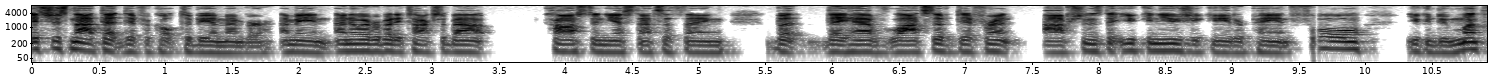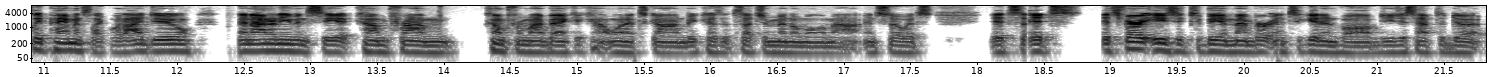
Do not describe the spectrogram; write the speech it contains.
it's just not that difficult to be a member. I mean, I know everybody talks about cost, and yes, that's a thing, but they have lots of different options that you can use. You can either pay in full, you can do monthly payments like what I do. and I don't even see it come from come from my bank account when it's gone because it's such a minimal amount. And so it's it's it's it's very easy to be a member and to get involved. You just have to do it.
